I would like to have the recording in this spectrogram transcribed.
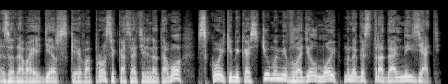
задавая дерзкие вопросы касательно того, сколькими костюмами владел мой многострадальный зять.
